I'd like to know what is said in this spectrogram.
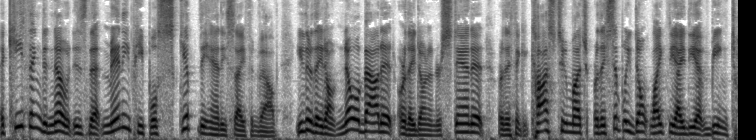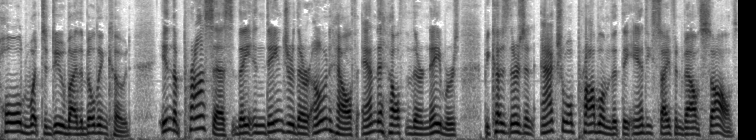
A key thing to note is that many people skip the anti siphon valve. Either they don't know about it, or they don't understand it, or they think it costs too much, or they simply don't like the idea of being told what to do by the building code. In the process, they endanger their own health and the health of their neighbors because there's an actual problem that the anti siphon valve solves.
